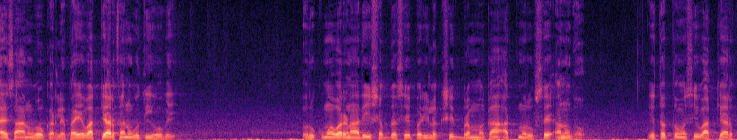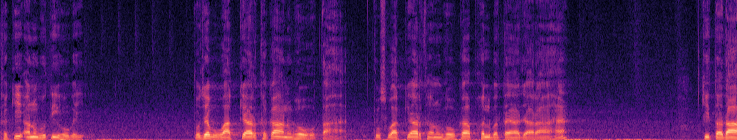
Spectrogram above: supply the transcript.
ऐसा अनुभव कर लेता, ये वाक्यार्थ अनुभूति हो गई। रुक्म वर्णादि शब्द से परिलक्षित ब्रह्म का आत्मरूप से अनुभव। ये तत्वमसी वाक्यार्थ की अनुभूति हो गई। तो जब वाक्यार्थ का अनुभव होता है तो उस वाक्यार्थ अनुभव का फल बताया जा रहा है कि तदा,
